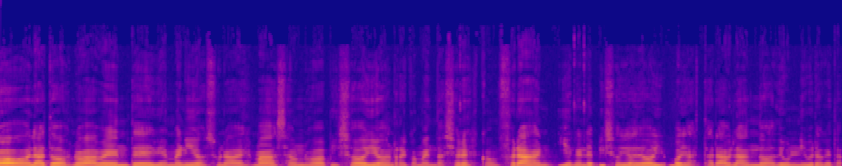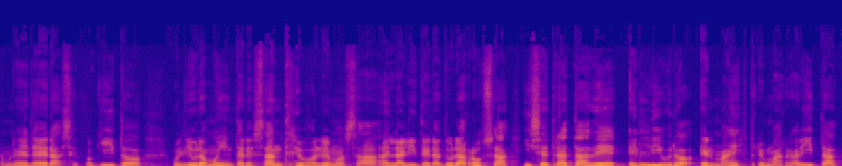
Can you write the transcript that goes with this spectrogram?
Hola a todos nuevamente, bienvenidos una vez más a un nuevo episodio en Recomendaciones con Fran. Y en el episodio de hoy voy a estar hablando de un libro que terminé de leer hace poquito, un libro muy interesante, volvemos a, la literatura rusa y se trata de el libro El maestro y Margarita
